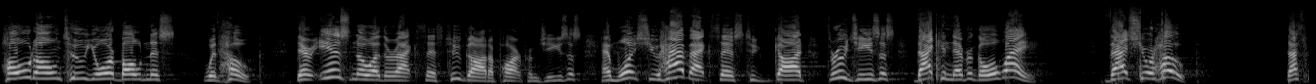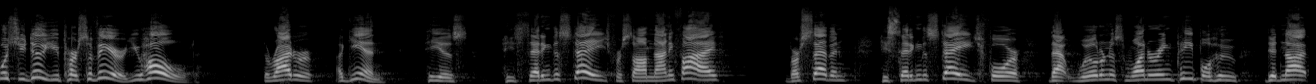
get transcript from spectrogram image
Hold on to your boldness with hope. There is no other access to God apart from Jesus. And once you have access to God through Jesus, that can never go away. That's your hope. That's what you do. You persevere, you hold. The writer, again, he is he's setting the stage for Psalm 95, verse 7. He's setting the stage for that wilderness wandering people who did not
